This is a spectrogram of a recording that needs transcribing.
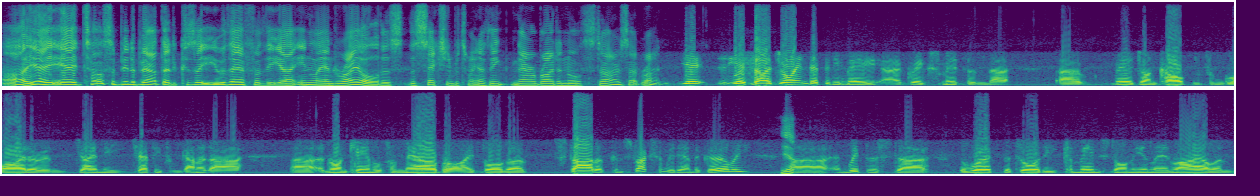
Oh yeah, yeah. Tell us a bit about that because uh, you were there for the uh, Inland Rail, the, the section between I think Narrabri and North Star. Is that right? Yeah, yeah. So I joined Deputy Mayor uh, Greg Smith and uh, uh, Mayor John Coulton from Gwydir and Jamie Chaffey from Gunnedah uh, and Ron Campbell from Narrabri for the start of construction. We're down to Gurley yep. and witnessed the work that's already commenced on the Inland Rail and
